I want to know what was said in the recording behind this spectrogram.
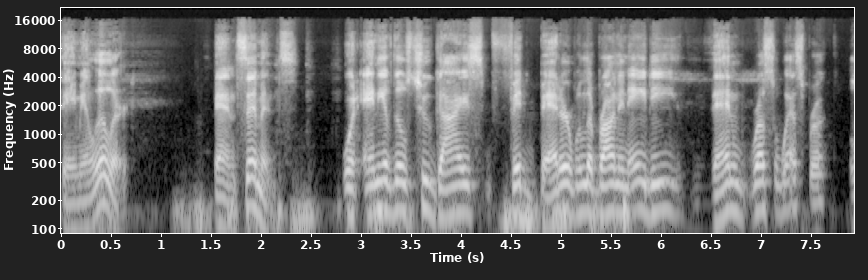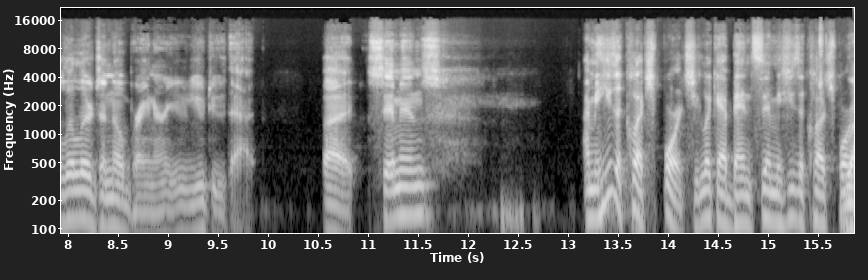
Damian Lillard, Ben Simmons. Would any of those two guys fit better with LeBron and AD than Russell Westbrook? Lillard's a no brainer. You, you do that. But Simmons, I mean, he's a clutch sports. You look at Ben Simmons, he's a clutch sports.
